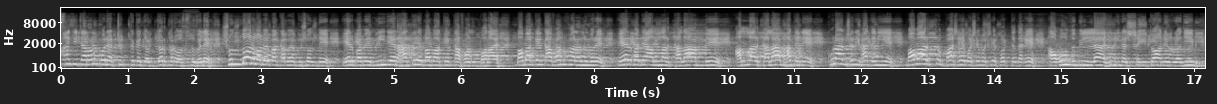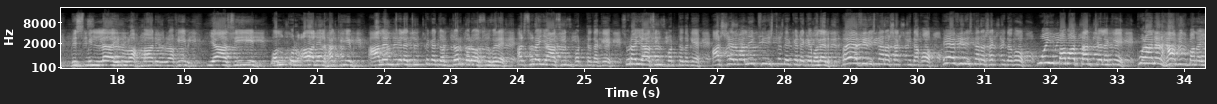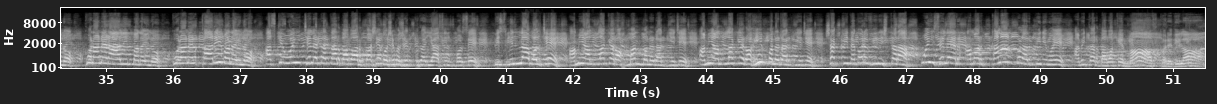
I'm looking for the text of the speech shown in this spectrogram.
স্মৃতিচারণ করে চুট থেকে জর্জর করে অস্ত্র ফেলে। সুন্দরভাবে বাঁকাভাবে গোসল দে। এরভাবে নিজের হাতে বাবাকে কাফন পরায়। বাবাকে কাফন পরানো করে, এর বাদে আল্লাহর কালাম নে, আল্লাহর কালাম হাতে নে, কোরআন শরীফ হাতে নিয়ে বাবার পাশে বসে বসে পড়তে থাকে। আউযু বিল্লাহি মিনাশ শাইতানির রাজিম, বিসমিল্লাহির রহমানির রহিম, ইয়াসিন ওয়াল কুরআনিল হাকিম। আলেম ছেলে চুপ থেকে জর্জর করে অশ্রু করে আর সূরা ইয়াসিন পড়তে থাকে, সূরা ইয়াসিন পড়তে থাকে। আরশের মালিক ফেরেশতাদেরকে ডেকে বলেন হে ফেরেশতারা সাক্ষী দেখো হে ফেরেশতারা সাক্ষী দেখো ওই বাবা তার ছেলেকে কোরআনের হাফিজ বানাইলো, কোরআনের আলিম বানাইলো, কোরআনের কারি বানাইলো। আজকে ওই ছেলেটা তার বাবার পাশে বসে বসে সুরা ইয়াসিন পড়ছে। বিসমিল্লাহ বলছে, আমি আল্লাহকে রহমান বলে ডাক দিয়েছে, আমি আল্লাহকে রহিম বলে ডাক দিয়েছে। সাক্ষী দেখো রে ফেরেশতারা ওই ছেলের আমার কালাম পড়ার বিনিময়ে আমি তার বাবাকে মাফ করে দিলাম।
